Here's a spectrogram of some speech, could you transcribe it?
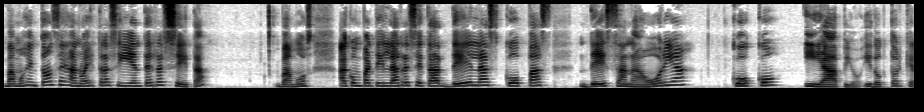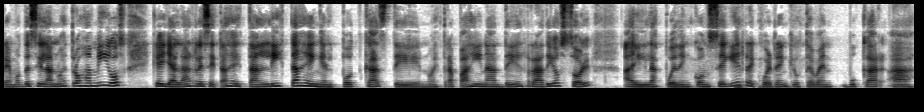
Vamos entonces a nuestra siguiente receta. Vamos a compartir la receta de las copas de zanahoria coco y apio. Y doctor, queremos decirle a nuestros amigos que ya las recetas están listas en el podcast de nuestra página de Radio Sol. Ahí las pueden conseguir. Recuerden que usted va a buscar a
